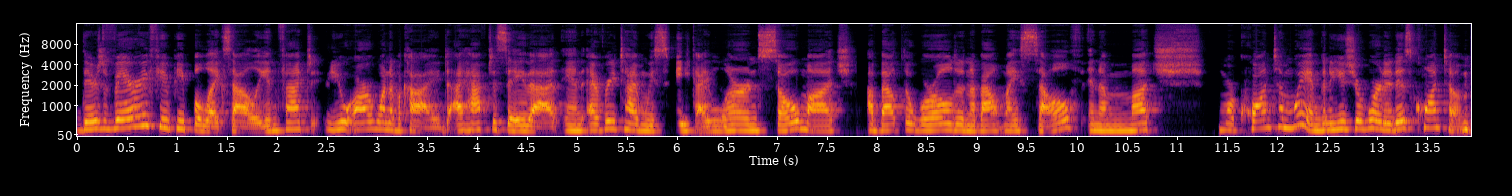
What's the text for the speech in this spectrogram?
there's very few people like Sally. In fact, you are one of a kind. I have to say that. And every time we speak, I learn so much about the world and about myself in a much more quantum way. I'm going to use your word. It is quantum.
